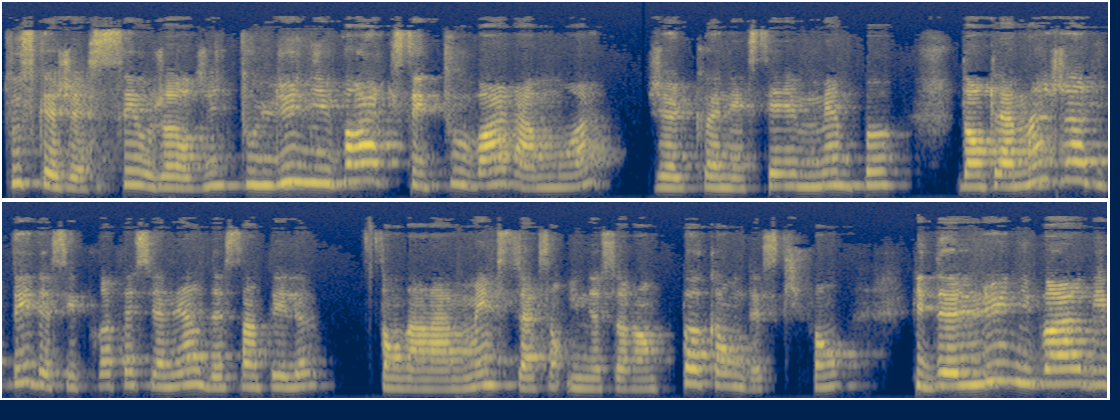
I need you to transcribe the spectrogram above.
tout ce que je sais aujourd'hui, tout l'univers qui s'est ouvert à moi, je ne le connaissais même pas. Donc, la majorité de ces professionnels de santé-là sont dans la même situation. Ils ne se rendent pas compte de ce qu'ils font, puis de l'univers des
